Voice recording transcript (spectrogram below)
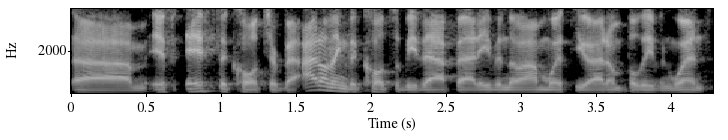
Um, if if the Colts are bad, I don't think the Colts will be that bad. Even though I'm with you, I don't believe in wins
